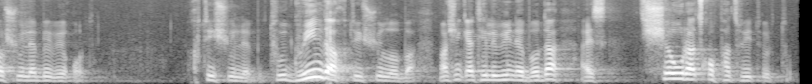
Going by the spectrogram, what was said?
რომ შვილები ვიყოთ. ღვთისშვილები. თუ გვინდა ღვთისშვილობა, მაშინ კეთილი ვინებო და აი ეს შეურაცხყოფაც ვიტვირთოთ.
